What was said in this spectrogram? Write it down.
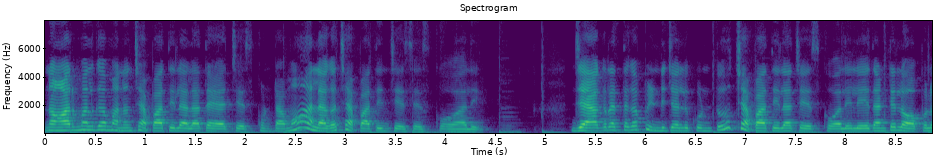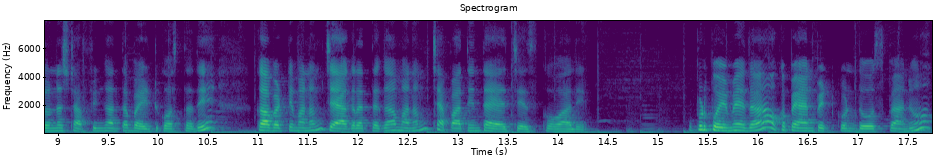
నార్మల్గా మనం చపాతీలు ఎలా తయారు చేసుకుంటామో అలాగా చపాతీని చేసేసుకోవాలి. జాగ్రత్తగా పిండి చల్లుకుంటూ చపాతీలా చేసుకోవాలి. లేదంటే లోపల ఉన్న స్టఫింగ్ అంతా బయటకు వస్తుంది. కాబట్టి మనం జాగ్రత్తగా మనం చపాతీని తయారు చేసుకోవాలి. ఇప్పుడు పొయ్యి మీద ఒక ప్యాన్ పెట్టుకోండి దోశ ప్యాను.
